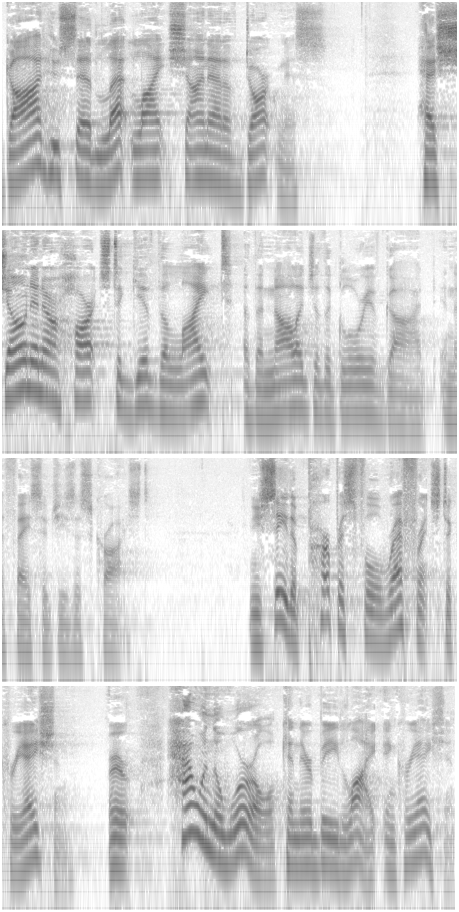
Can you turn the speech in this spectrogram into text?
God, who said, Let light shine out of darkness, has shown in our hearts to give the light of the knowledge of the glory of God in the face of Jesus Christ. And you see the purposeful reference to creation. Or how in the world can there be light in creation?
